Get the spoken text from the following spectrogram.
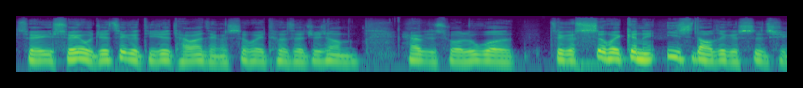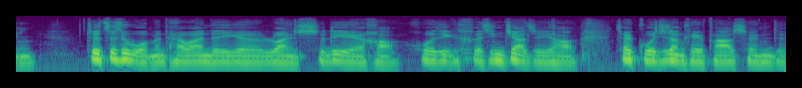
所以，所以我觉得这个的确是台湾整个社会特色。就像 Happy 说，如果这个社会更能意识到这个事情，就这是我们台湾的一个软实力也好，或者一个核心价值也好，在国际上可以发生的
